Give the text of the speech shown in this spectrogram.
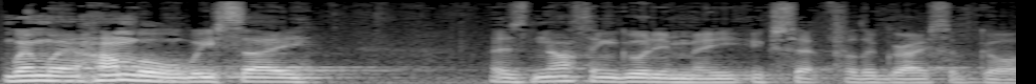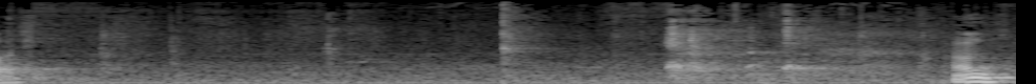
When we're humble, we say, there's nothing good in me except for the grace of God. I'm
